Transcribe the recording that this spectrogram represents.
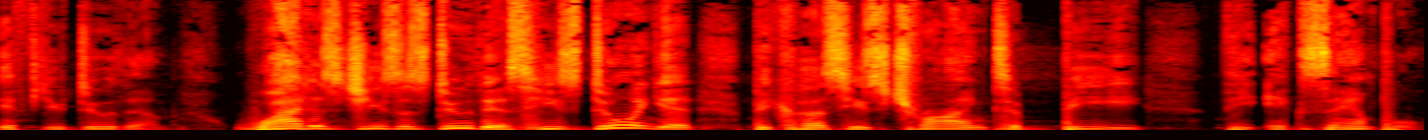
if you do them. Why does Jesus do this? He's doing it because he's trying to be the example.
